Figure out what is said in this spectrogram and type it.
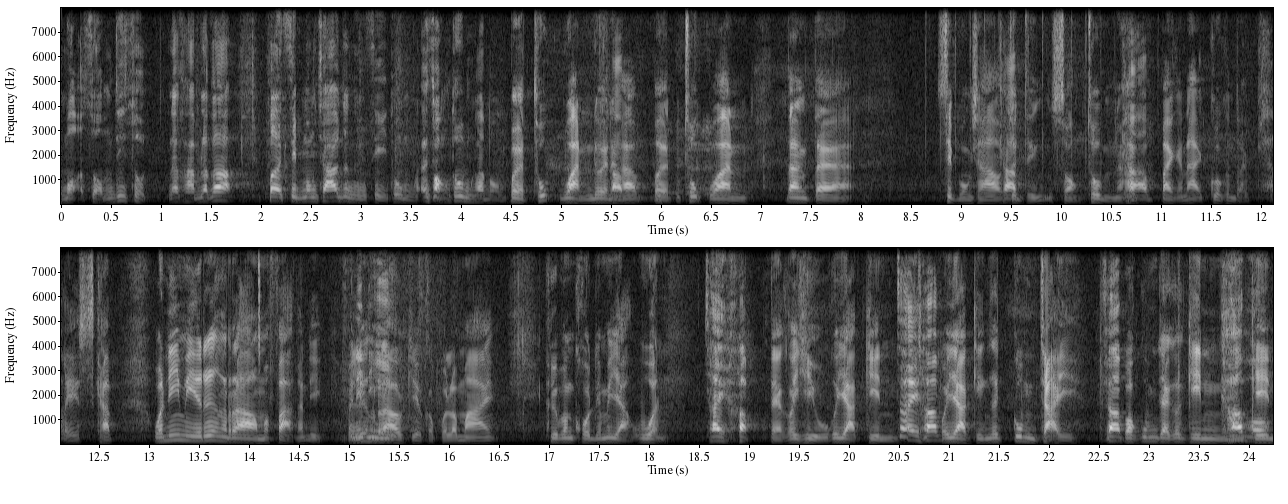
เหมาะสมที่สุดนะครับ แล้วก็เปิด 10โมงเช้าจนถึง4ทุ่มไอ้สองทุ่มครับผม เปิดทุกวันด้วยนะครับ เปิดทุกวันตั้งแต่ 10โมงเช้าครับจนถึง 2 ทุ่มนะครับ ครับไปกันได้ครัวคุณต่อยเพลสครับ วันนี้มีเรื่องราวมาฝากกันอีก เป็นเรื่องดี ราวเกี่ยวกับผลไม้ คือบางคนเนี่ยไม่อยากอ้วน ใช่ครับ แต่ก็หิวก็อยากกินใช่ครับพออยากกินก็กุ้มใจครับพอกุ้มใจก็กินครับผม กิน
